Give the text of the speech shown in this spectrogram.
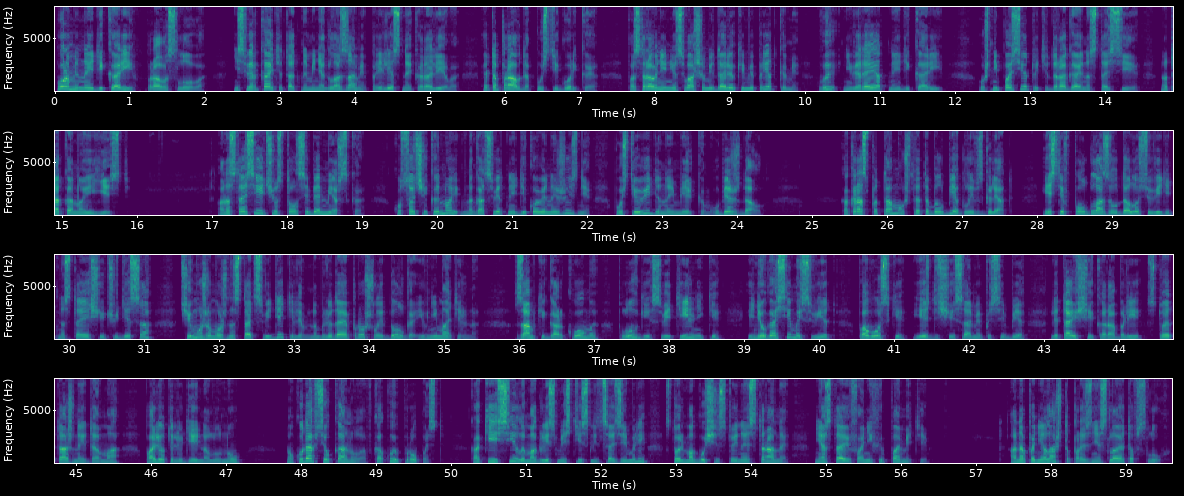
Форменные дикари, право слово. Не сверкайте так на меня глазами, прелестная королева. Это правда, пусть и горькая. По сравнению с вашими далекими предками, вы невероятные дикари. Уж не посетуйте, дорогая Анастасия, но так оно и есть. Анастасия чувствовала себя мерзко. Кусочек иной многоцветной диковинной жизни, пусть и увиденной мельком, убеждал. Как раз потому, что это был беглый взгляд. Если в полглаза удалось увидеть настоящие чудеса, чему же можно стать свидетелем, наблюдая прошлое долго и внимательно? Замки-горкомы, плуги, светильники и неугасимый свет, повозки, ездящие сами по себе, летающие корабли, стоэтажные дома, полеты людей на Луну – но куда все кануло? В какую пропасть? Какие силы могли смести с лица земли столь могущественные страны, не оставив о них и памяти? Она поняла, что произнесла это вслух.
